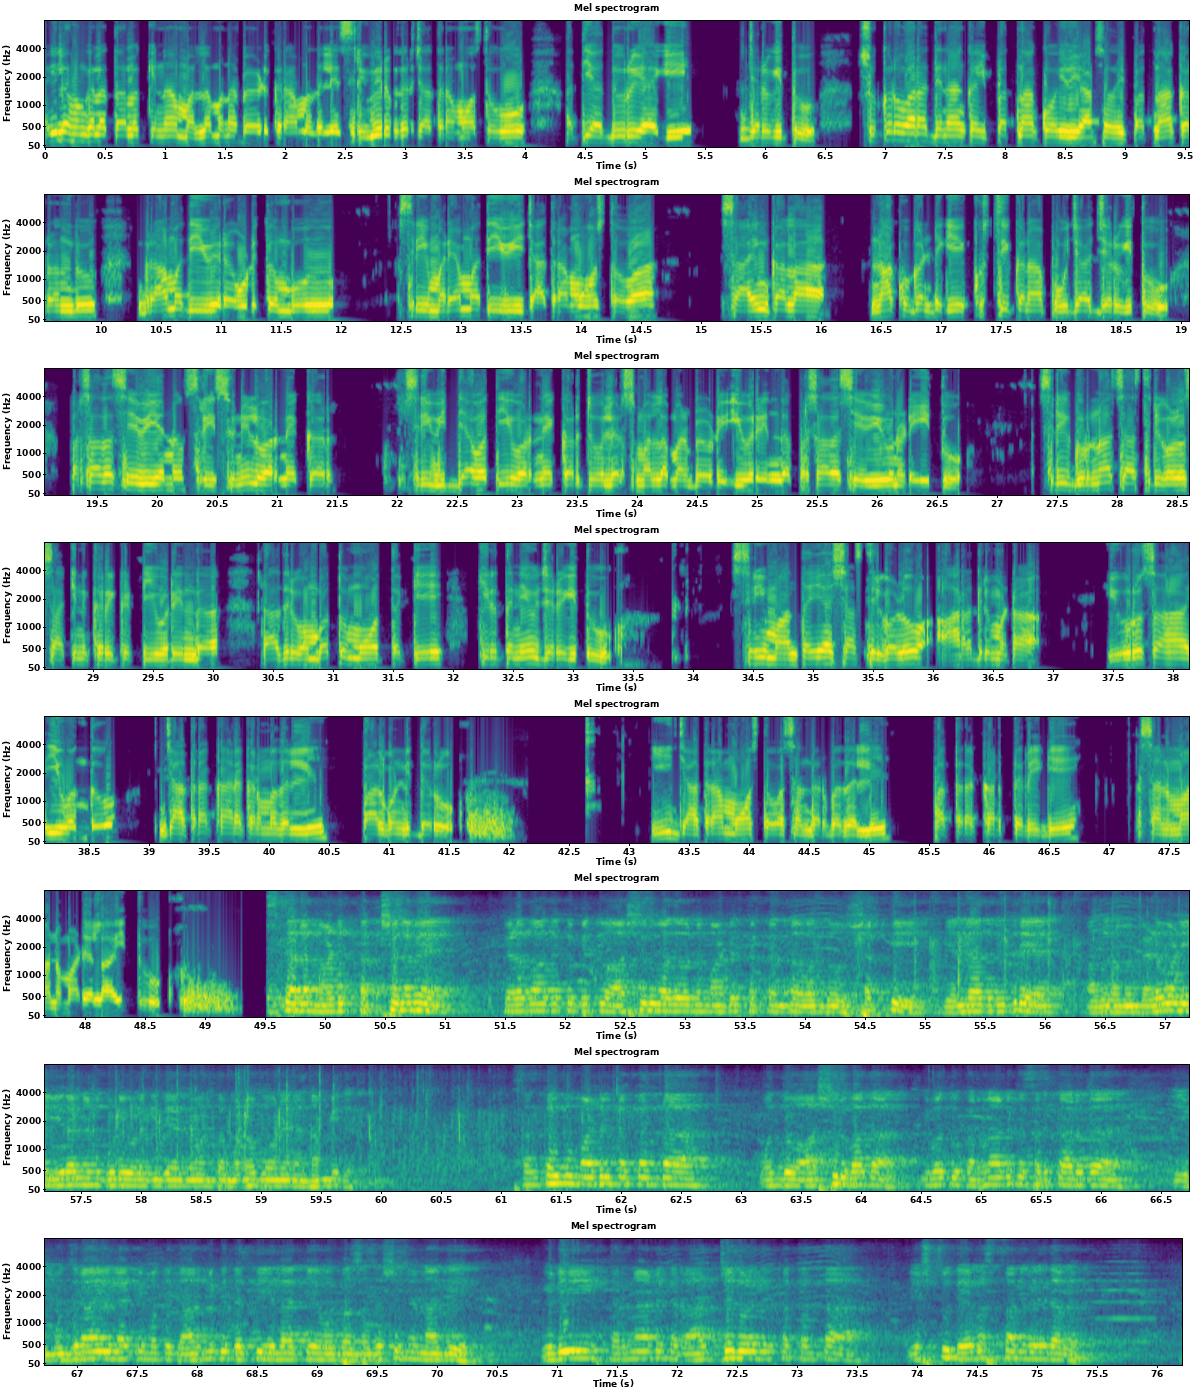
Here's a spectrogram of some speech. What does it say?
ಬೈಲಹೊಂಗಲ ತಾಲೂಕಿನ ಮಲ್ಲಮ್ಮನ ಮಲ್ಲಮ್ಮನಬೇಡು ಗ್ರಾಮದಲ್ಲಿ ಶ್ರೀ ವೀರಭದ್ರ ಜಾತ್ರಾ ಮಹೋತ್ಸವವು ಅತಿ ಅದ್ದೂರಿಯಾಗಿ ಜರುಗಿತು. ಶುಕ್ರವಾರ ದಿನಾಂಕ ಇಪ್ಪತ್ನಾಲ್ಕು ಐದು ಎರಡ್ ಸಾವಿರದ ಇಪ್ಪತ್ನಾಲ್ಕರಂದು ಗ್ರಾಮ ದೇವಿಯರ ಉಡಿತುಂಬು ಶ್ರೀ ಮರಿಯಮ್ಮ ದೇವಿ ಜಾತ್ರಾ ಮಹೋತ್ಸವ ಸಾಯಂಕಾಲ ನಾಲ್ಕು ಗಂಟೆಗೆ ಕುಸ್ತಿಕನ ಪೂಜಾ ಜರುಗಿತು. ಪ್ರಸಾದ ಸೇವೆಯನ್ನು ಶ್ರೀ ಸುನಿಲ್ ವರ್ಣೇಕರ್ ಶ್ರೀ ವಿದ್ಯಾವತಿ ವರ್ಣೇಕರ್ ಮಲ್ಲಮ್ಮನ ಮಲ್ಲಮ್ಮನಬೇಡು ಇವರಿಂದ ಪ್ರಸಾದ ಸೇವೆಯು ನಡೆಯಿತು. ಶ್ರೀ ಗುರುನಾಥ ಶಾಸ್ತ್ರಿಗಳು ಸಾಕಿನ ಕರಿಕಟ್ಟಿ ಇವರಿಂದ ರಾತ್ರಿ ಒಂಬತ್ತು ಮೂವತ್ತಕ್ಕೆ ಕೀರ್ತನೆಯು ಜರುಗಿತು. ಶ್ರೀ ಮಾಂತಯ್ಯ ಶಾಸ್ತ್ರಿಗಳು ಆರಾದ್ರಿ ಮಠ. ಇವರು ಸಹ ಈ ಒಂದು ಜಾತ್ರಾ ಕಾರ್ಯಕ್ರಮದಲ್ಲಿ ಪಾಲ್ಗೊಂಡಿದ್ದರು. ಈ ಜಾತ್ರಾ ಮಹೋತ್ಸವ ಸಂದರ್ಭದಲ್ಲಿ ಪತ್ರಕರ್ತರಿಗೆ ಸನ್ಮಾನ ಮಾಡಲಾಯಿತು. ಮಾಡಿದ ತಕ್ಷಣವೇ ಕೆಳಭಾಗಕ್ಕೆ ಬಿದ್ದು ಆಶೀರ್ವಾದವನ್ನು ಮಾಡಿರ್ತಕ್ಕಂಥ ಒಂದು ಶಕ್ತಿ ಎಲ್ಲಾದರೂ ಇದ್ರೆ ಅದು ನಮ್ಮ ಬೆಳವಡಿ ಈರಣ್ಣನ ಗುಡಿ ಒಳಗಿದೆ ಅನ್ನುವಂಥ ಮನೋಭಾವನೆ ನಾನು ನಂಬಿದೆ. ಸಂಕಲ್ಪ ಮಾಡಿರ್ತಕ್ಕಂಥ ಒಂದು ಆಶೀರ್ವಾದ ಇವತ್ತು ಕರ್ನಾಟಕ ಸರ್ಕಾರದ ಈ ಮುಜರಾಯಿ ಇಲಾಖೆ ಮತ್ತು ಧಾರ್ಮಿಕ ದತ್ತಿ ಇಲಾಖೆಯ ಒಬ್ಬ ಸದಸ್ಯನಾಗಿ ಇಡೀ ಕರ್ನಾಟಕ ರಾಜ್ಯದೊಳಗಿರ್ತಕ್ಕಂಥ ಎಷ್ಟು ದೇವಸ್ಥಾನಗಳಿದ್ದಾವೆ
